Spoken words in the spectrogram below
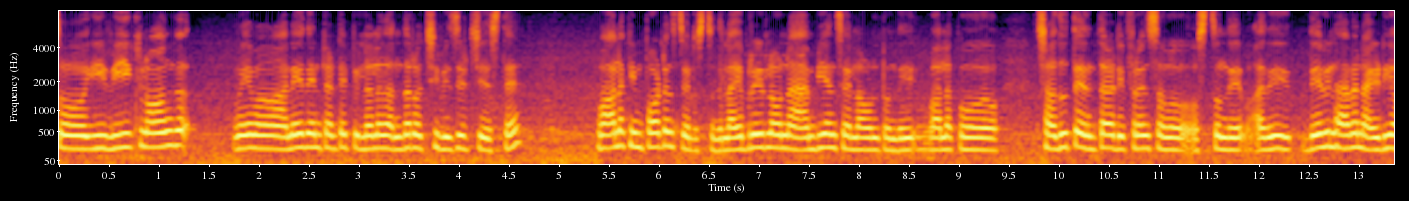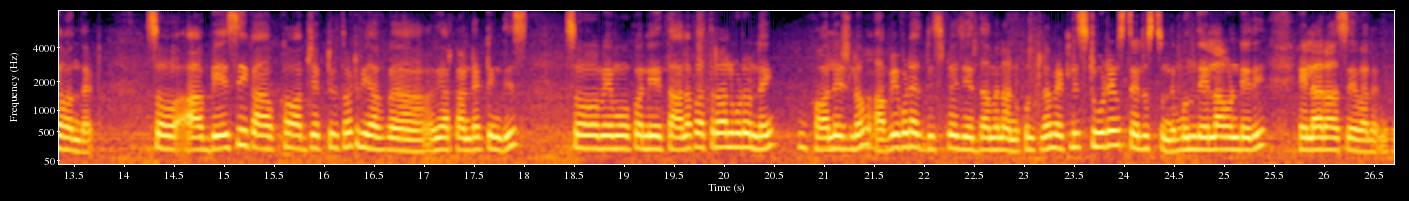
సో ఈ వీక్ లాంగ్ మేము అనేది ఏంటంటే పిల్లలు అందరూ వచ్చి విజిట్ చేస్తే వాళ్ళకి ఇంపార్టెన్స్ తెలుస్తుంది. లైబ్రరీలో ఉన్న అంబియన్స్ ఎలా ఉంటుంది వాళ్ళకు చదివితే ఎంత డిఫరెన్స్ వస్తుంది అది they will have an idea on that. So ఆ బేసిక్ ఒక్క ఆబ్జెక్టివ్ తోటి we we are conducting this. So మేము కొన్ని తాళపత్రాలు కూడా ఉన్నాయి కాలేజ్లో. అవి కూడా డిస్ప్లే చేద్దామని అనుకుంటున్నాం. అట్లీస్ట్ స్టూడెంట్స్ తెలుస్తుంది ముందు ఎలా ఉండేది ఎలా రాసేవాళ్ళని.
